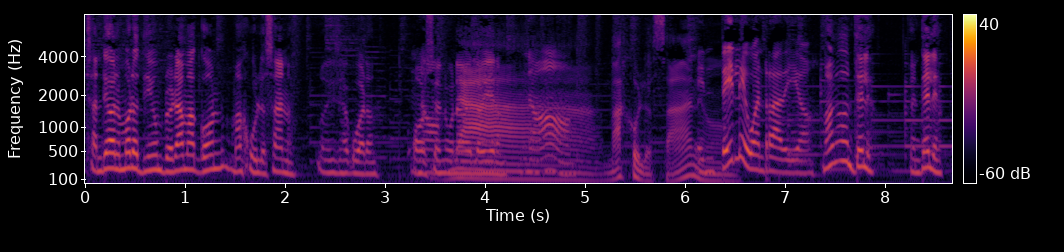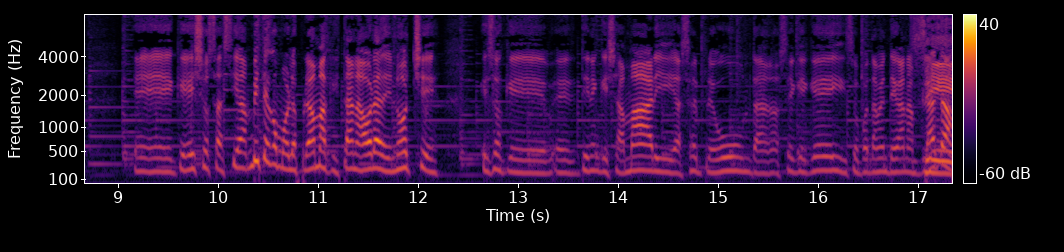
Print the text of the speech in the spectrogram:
Santiago del Moro tenía un programa con Maju Lozano, no sé si se acuerdan. O No. si alguna vez lo vieron. No. Majo Lozano. ¿En tele o en radio? No, no, en tele, en tele. Eh, que ellos hacían, ¿viste como los programas que están ahora de noche? Esos que eh, tienen que llamar y hacer preguntas, no sé qué qué, y supuestamente ganan Sí, plata.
